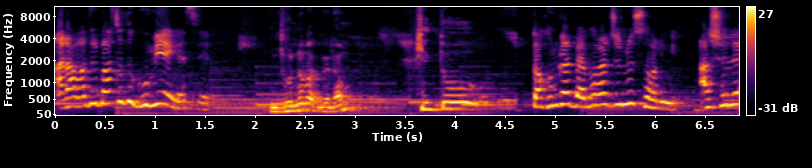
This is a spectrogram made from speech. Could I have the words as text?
আর আমাদের বাচ্চা তো ঘুমিয়ে গেছে। ধন্যবাদ ম্যাডাম। কিন্তু তখনকার ব্যবহারের জন্য সরি আসলে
